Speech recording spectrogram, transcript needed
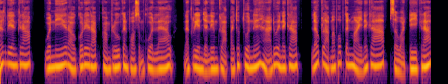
นักเรียนครับ วันนี้เราก็ได้รับความรู้กันพอสมควรแล้ว นักเรียนอย่าลืมกลับไปทบทวนเนื้อหาด้วยนะครับ แล้วกลับมาพบกันใหม่นะครับ สวัสดีครับ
